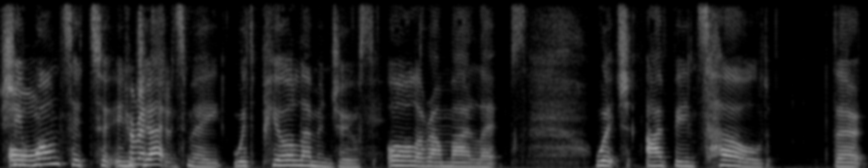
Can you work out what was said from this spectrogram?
She or wanted to inject correction. me with pure lemon juice all around my lips, which I've been told there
